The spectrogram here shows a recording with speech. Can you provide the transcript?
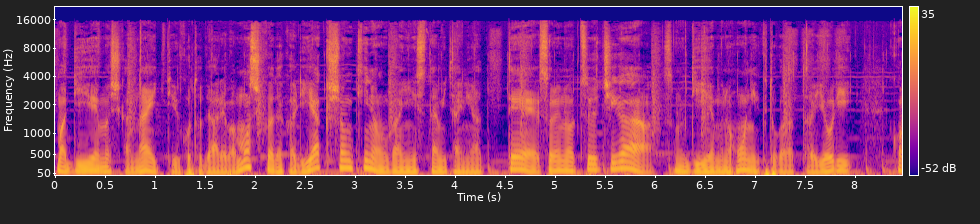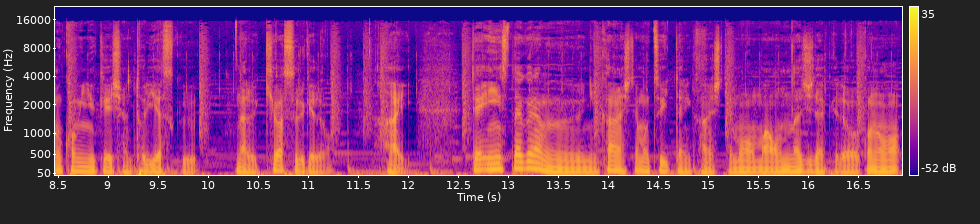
まあ、DM しかないっていうことであれば、もしくはだからリアクション機能がインスタみたいにあって、それの通知がその DM の方に行くとかだったら、よりこのコミュニケーション取りやすくなる気はするけど、はい。で、インスタグラムに関しても、ツイッターに関しても、まあ同じだけど、この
